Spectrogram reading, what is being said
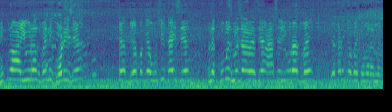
મિત્રો આ યુવરાજભાઈ ની ઘોડી છે. તે બે પગે ઊંચી થાય છે અને ખૂબ જ મજા આવે છે. આ છે યુવરાજભાઈ. દેખાડી ગયો ભાઈ કેમેરામેન.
